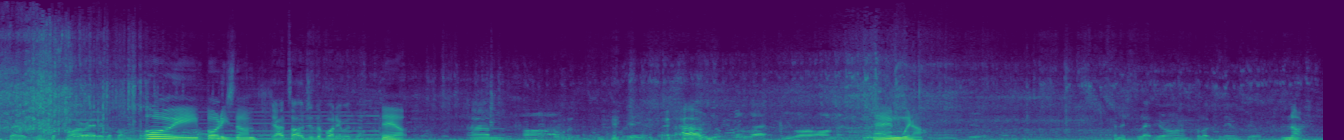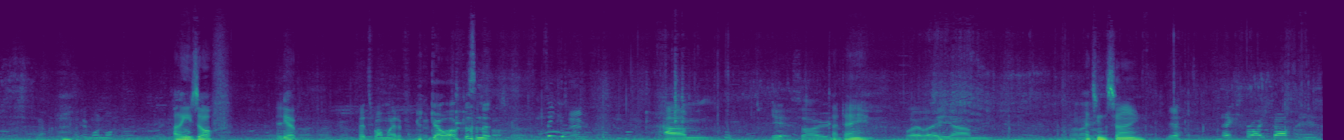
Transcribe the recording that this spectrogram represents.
So you put fire additive on them. Oi, body's done. Yeah, I told you the body was on. Yeah. Um, um, The lap you are on and And winner. finish the lap you're on and pull up to the infield. No, No. I one more. I think he's off. Yep. that's one way to go up, isn't it? Um, yeah. So God damn. the um, That's insane. yeah. next race up is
